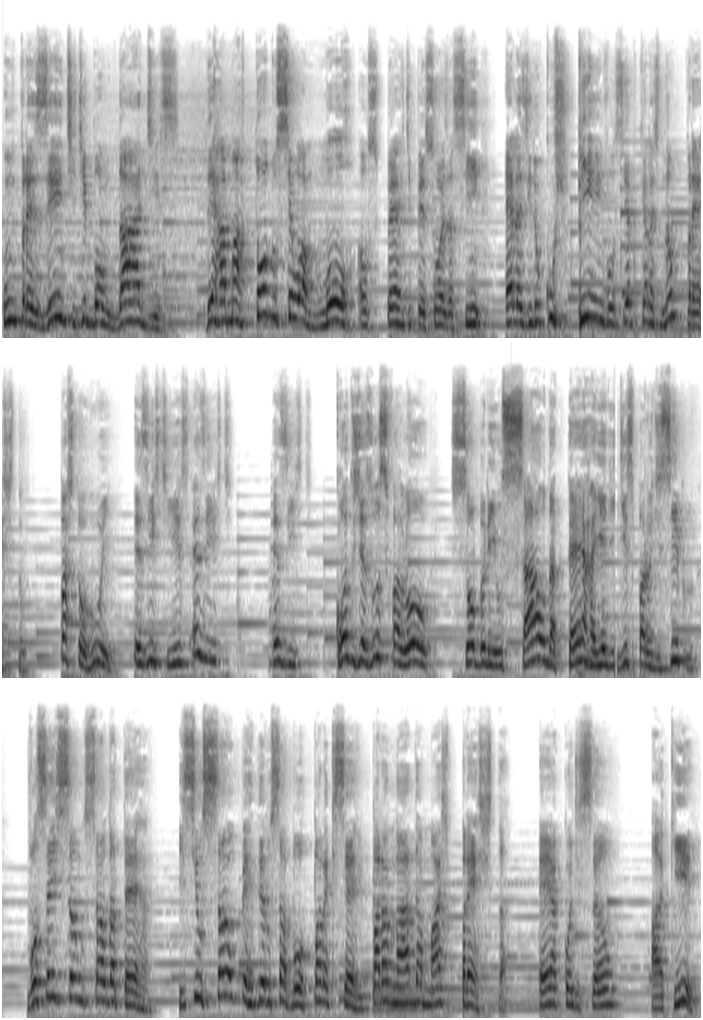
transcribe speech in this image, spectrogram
um presente de bondades, derramar todo o seu amor aos pés de pessoas assim, elas iriam cuspir em você porque elas não prestam. Pastor Rui, existe isso? Existe existe. Quando Jesus falou sobre o sal da terra e ele disse para os discípulos: Vocês são o sal da terra. E se o sal perder o sabor, para que serve? Para nada mais presta. É a condição aqui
